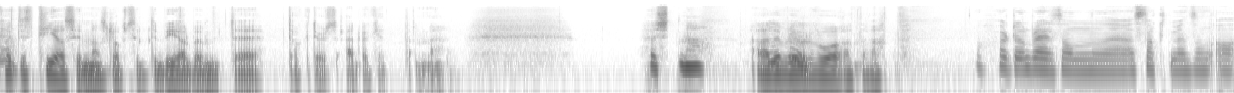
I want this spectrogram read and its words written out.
Faktisk ti år siden han slapp sitt debutalbum til Doctors Advocate denne høsten her. Eller det blir vel vår etter hvert. Hørte han ble sånn, eh, snakket med en sånn ah,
